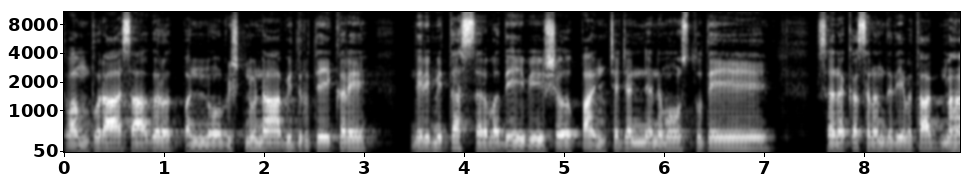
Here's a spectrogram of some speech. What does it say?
त्वंपुरा सागरोत्पन्नो विष्णुना विद्रुते करे। निर्मितः सर्वदेवेश पाञ्चजन्य नमोस्तुते सनक सनंद देवताभ्यः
